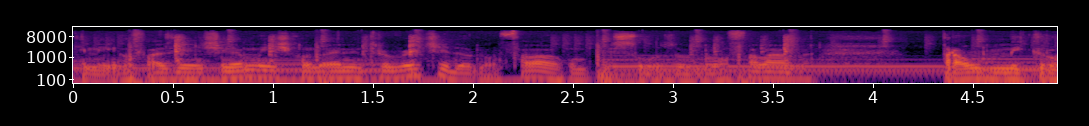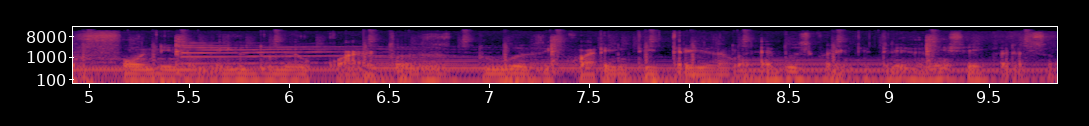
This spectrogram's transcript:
que nem eu fazia antigamente quando eu era introvertido. Eu não falava com pessoas, eu não falava para um microfone no meio do meu quarto às 2h43 É 2h43? Eu nem sei que horas são.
